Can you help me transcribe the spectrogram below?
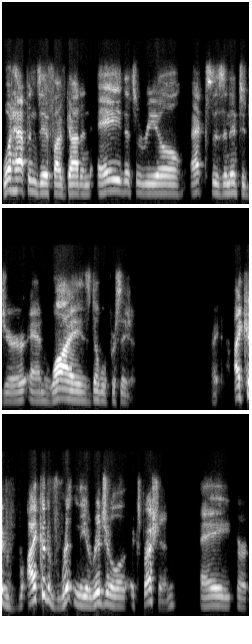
what happens if I've got an A that's a real, X is an integer, and Y is double precision? Right, I could I could have written the original expression A or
